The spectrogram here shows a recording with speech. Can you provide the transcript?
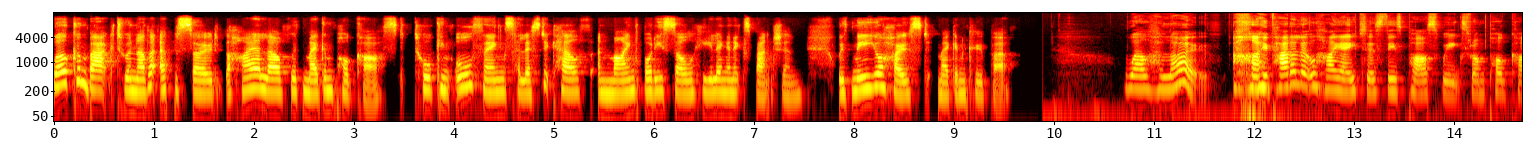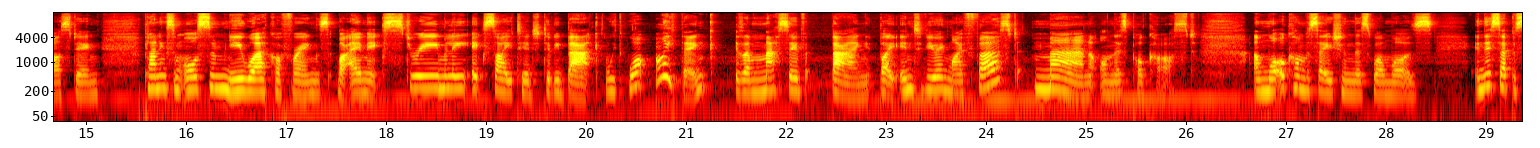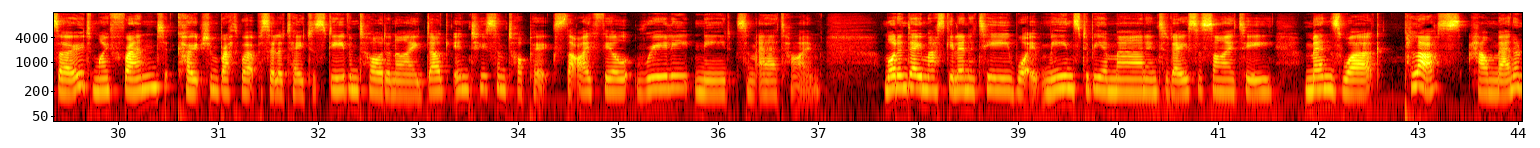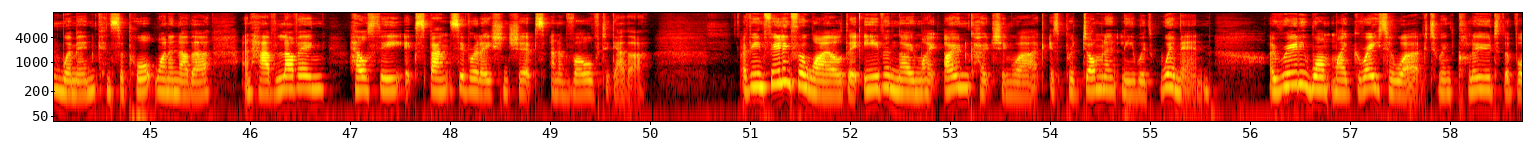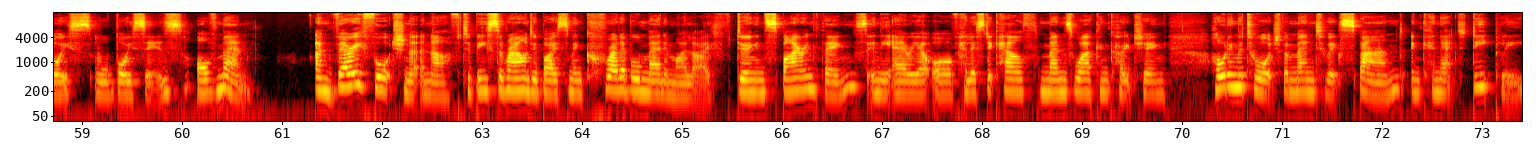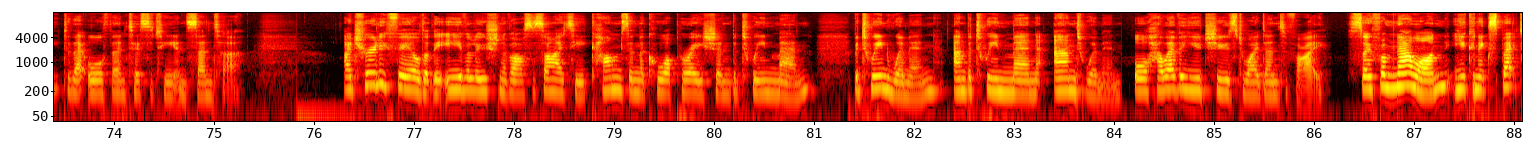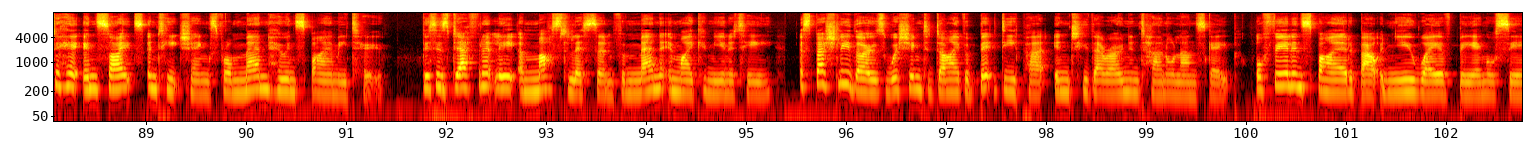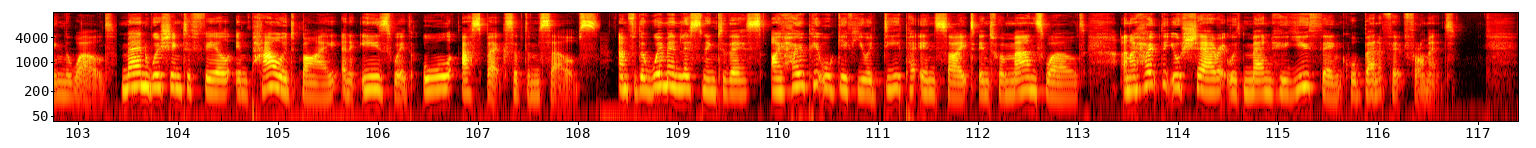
Welcome back to another episode of the Higher Love with Megan podcast, talking all things holistic health and mind, body, soul healing and expansion, with me, your host, Megan Cooper. Well, hello. I've had a little hiatus these past weeks from podcasting, planning some awesome new work offerings, but I'm extremely excited to be back with what I think is a massive bang by interviewing my first man on this podcast. And what a conversation this one was. In this episode, my friend, coach, and breathwork facilitator Steven Todd and I dug into some topics that I feel really need some airtime. Modern day masculinity, what it means to be a man in today's society, men's work, plus how men and women can support one another and have loving, healthy, expansive relationships and evolve together. I've been feeling for a while that even though my own coaching work is predominantly with women, I really want my greater work to include the voice or voices of men. I'm very fortunate enough to be surrounded by some incredible men in my life, doing inspiring things in the area of holistic health, men's work, and coaching, holding the torch for men to expand and connect deeply to their authenticity and centre. I truly feel that the evolution of our society comes in the cooperation between men, between women, and between men and women, or however you choose to identify. So from now on, you can expect to hear insights and teachings from men who inspire me too. This is definitely a must listen for men in my community especially those wishing to dive a bit deeper into their own internal landscape or feel inspired about a new way of being or seeing the world. Men wishing to feel empowered by and at ease with all aspects of themselves. And for the women listening to this, I hope it will give you a deeper insight into a man's world, and I hope that you'll share it with men who you think will benefit from it.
